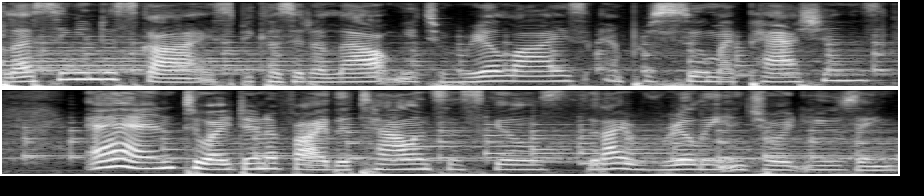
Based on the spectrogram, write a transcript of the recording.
blessing in disguise because it allowed me to realize and pursue my passions and to identify the talents and skills that I really enjoyed using,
